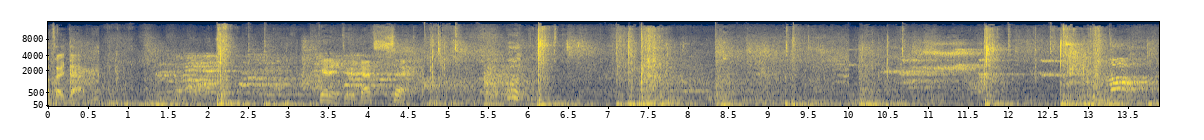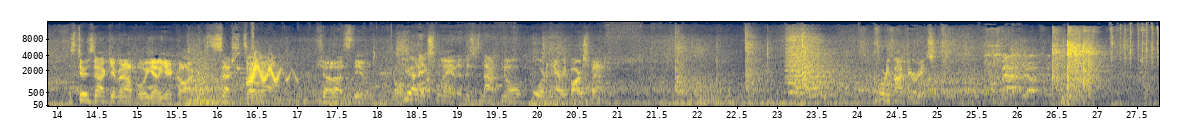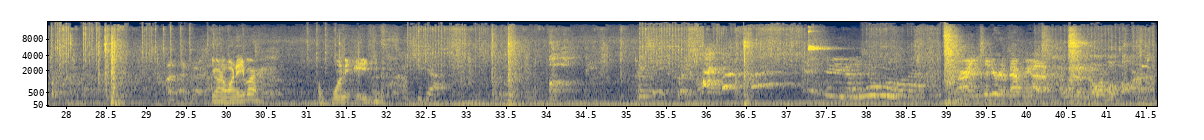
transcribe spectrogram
I'll take that. Get it, dude. That's sick. This dude's not giving up, but we gotta get going because the session's over. Shout out, Steven. You gotta explain that this is not no ordinary bar spin. 45 degrees. I'll back you up, dude. You want a 180 bar? A 180? bar All right, you said you were gonna back me up. I win a normal bar.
